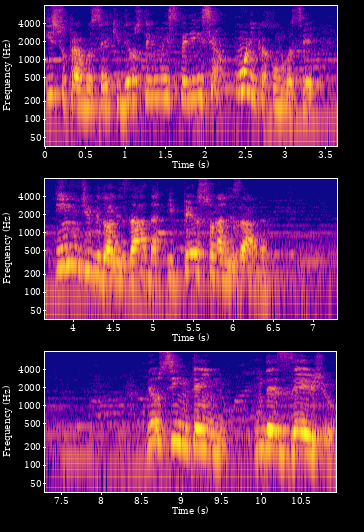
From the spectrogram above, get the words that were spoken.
isso para você, que Deus tem uma experiência única com você, individualizada e personalizada. Deus sim tem um desejo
